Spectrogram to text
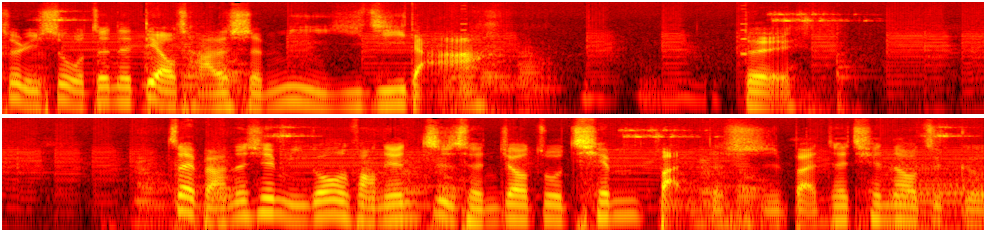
这里是我正在调查的神秘遗迹达。对，再把那些迷宫的房间制成叫做铅板的石板，再嵌到这个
